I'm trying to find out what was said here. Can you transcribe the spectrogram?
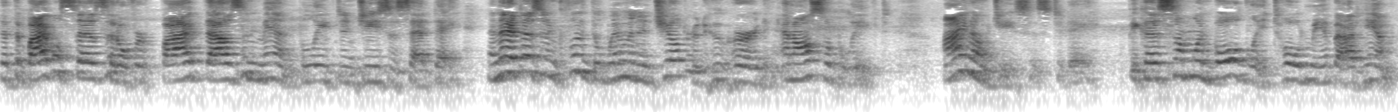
that the Bible says that over 5,000 men believed in Jesus that day. And that doesn't include the women and children who heard and also believed. I know Jesus today because someone boldly told me about him.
